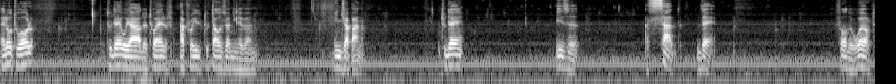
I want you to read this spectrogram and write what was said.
Hello to all. Today we are the 12th April 2011 in Japan. Today is a, a sad day for the world.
